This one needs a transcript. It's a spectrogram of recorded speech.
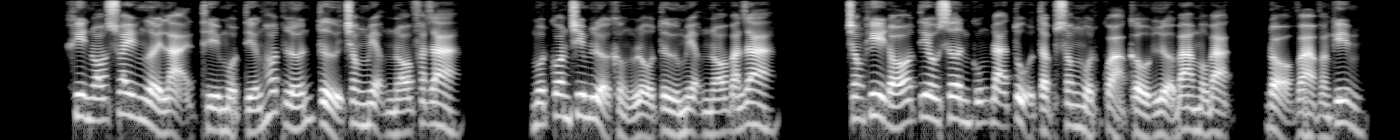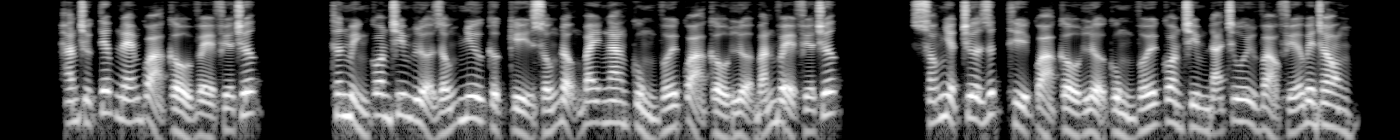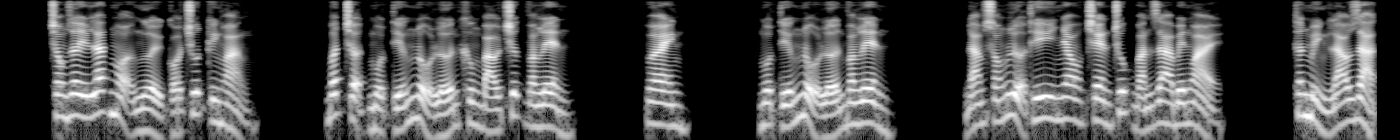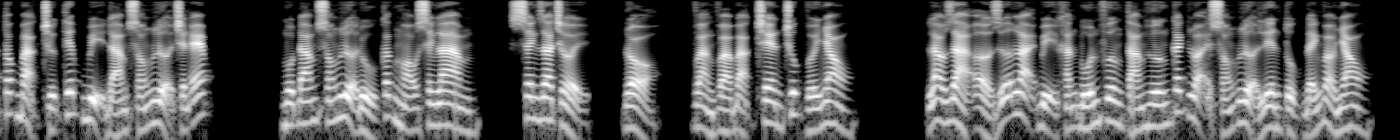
Khi nó xoay người lại thì một tiếng hót lớn từ trong miệng nó phát ra. Một con chim lửa khổng lồ từ miệng nó bắn ra. Trong khi đó tiêu sơn cũng đã tụ tập xong một quả cầu lửa ba màu bạc, đỏ và vàng kim. Hắn trực tiếp ném quả cầu về phía trước thân mình con chim lửa giống như cực kỳ sống động bay ngang cùng với quả cầu lửa bắn về phía trước. Sóng nhiệt chưa dứt thì quả cầu lửa cùng với con chim đã chui vào phía bên trong. Trong giây lát mọi người có chút kinh hoàng. Bất chợt một tiếng nổ lớn không báo trước vang lên. Vê anh một tiếng nổ lớn vang lên. Đám sóng lửa thi nhau chen chúc bắn ra bên ngoài. Thân mình lão già tóc bạc trực tiếp bị đám sóng lửa chen ép. Một đám sóng lửa đủ các máu xanh lam xanh da trời, đỏ, vàng và bạc chen chúc với nhau. Lão giả ở giữa lại bị khắn bốn phương tám hướng cách loại sóng lửa liên tục đánh vào nhau.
